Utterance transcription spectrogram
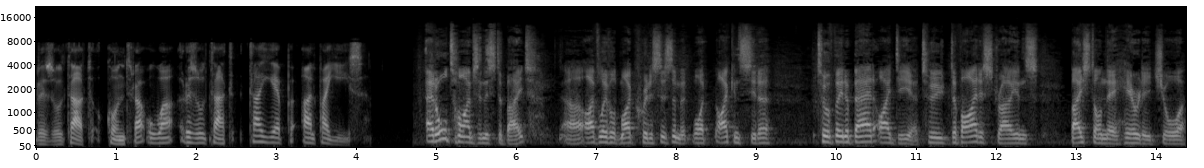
r-riżultat kontra huwa riżultat tajjeb għal pajjiż. At all times in this debate, uh, I've levelled my criticism at what I consider to have been a bad idea to divide Australians based on their heritage or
